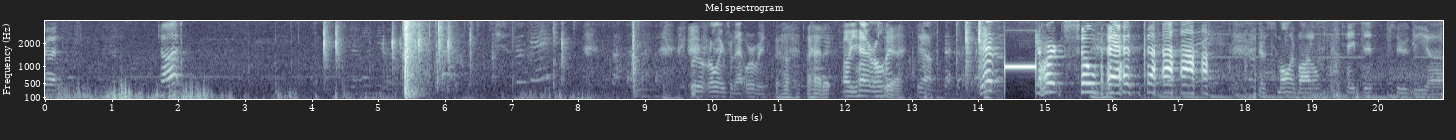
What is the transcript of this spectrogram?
Good. Cut. We weren't rolling for that, were we? I had it. Oh, you had it rolling? Yeah. Yeah. That f***ing hurt so bad. Got a smaller bottle. and taped it to the uh,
